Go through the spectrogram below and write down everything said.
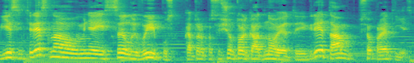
если интересно, у меня есть целый выпуск, который посвящен только одной этой игре, там все про это есть.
